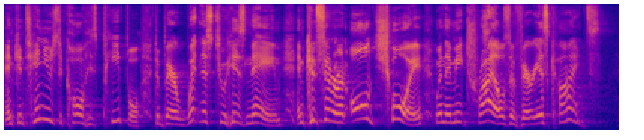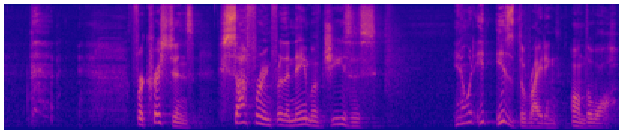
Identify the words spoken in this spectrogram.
and continues to call his people to bear witness to his name and consider it all joy when they meet trials of various kinds. for Christians, suffering for the name of Jesus you know what? It is the writing on the wall.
